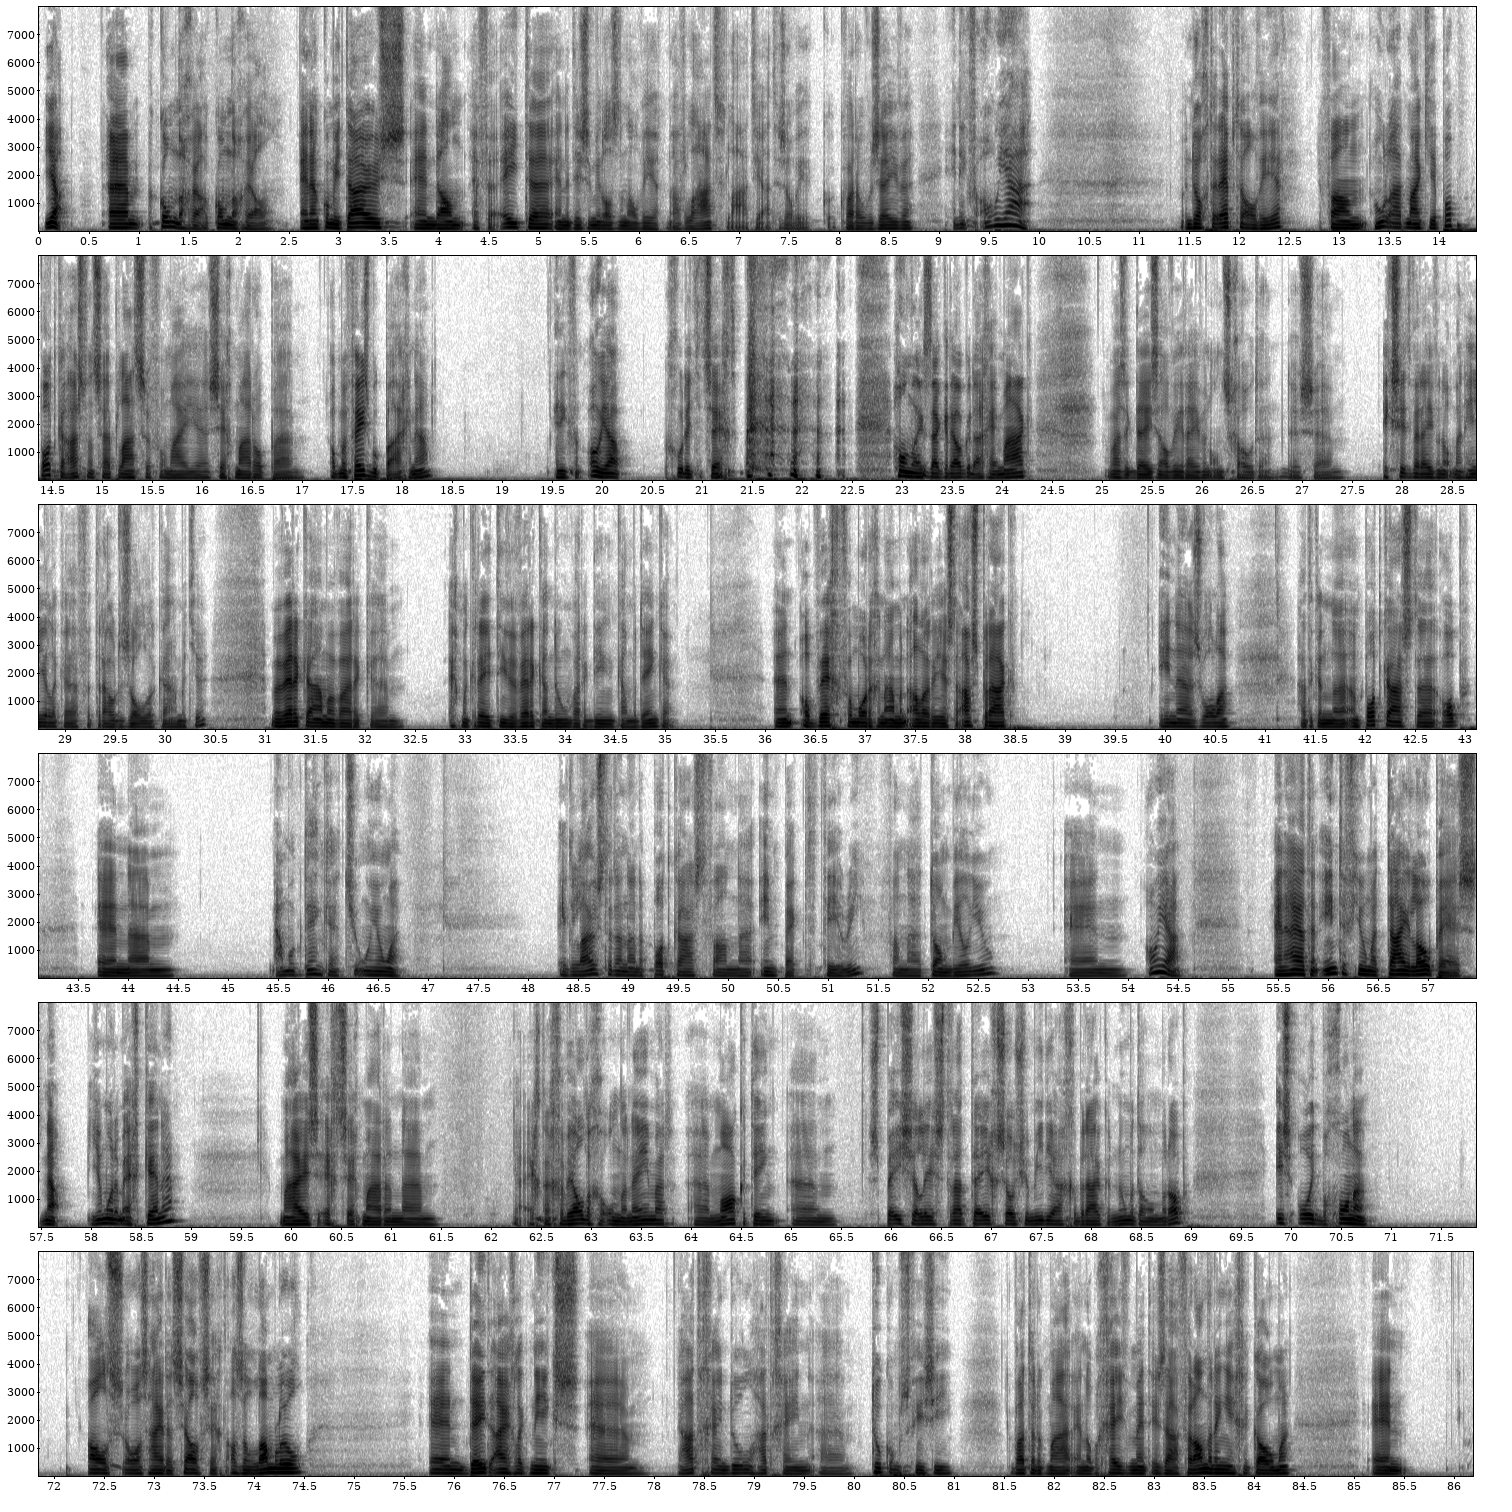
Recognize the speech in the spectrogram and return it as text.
Ja, um, kom nog wel, kom nog wel. En dan kom je thuis en dan even eten. En het is inmiddels dan alweer, of laat, laat, ja, het is alweer kwart over zeven. En ik van, oh ja, mijn dochter appte alweer van hoe laat maak je je podcast? Want zij plaatsen voor mij uh, zeg maar op, uh, op mijn Facebookpagina. En ik van, oh ja, goed dat je het zegt. Ondanks dat ik er elke dag geen maak, was ik deze alweer even ontschoten. Dus uh, ik zit weer even op mijn heerlijke vertrouwde zolderkamertje. Mijn werkkamer waar ik echt mijn creatieve werk kan doen, waar ik dingen kan bedenken. En op weg vanmorgen naar mijn allereerste afspraak in Zwolle had ik een, uh, een podcast uh, op. En um, nou moet ik denken, jongen, jongen. Ik luisterde naar de podcast van uh, Impact Theory van Tom Bilyeu. En, oh ja, en hij had een interview met Ty Lopez. Nou, je moet hem echt kennen. Maar hij is echt, zeg maar, een, um, ja, echt een geweldige ondernemer. marketing, um, specialist, stratege, social media gebruiker, noem het allemaal maar op. Is ooit begonnen als, zoals hij dat zelf zegt, als een lamlul. En deed eigenlijk niks. Uh, had geen doel, had geen uh, toekomstvisie, wat dan ook maar. En op een gegeven moment is daar verandering in gekomen. En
